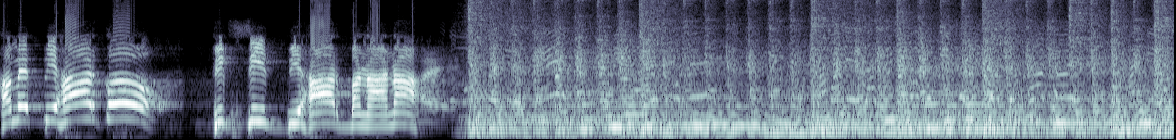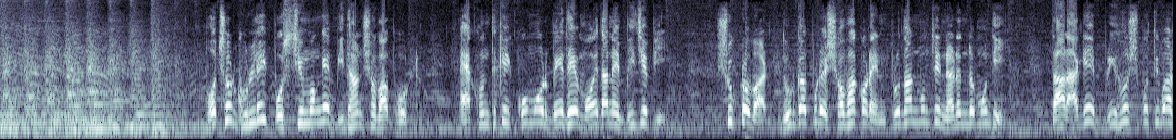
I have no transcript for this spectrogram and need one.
हमें बिहार को विकसित बिहार बनाना है বছর ঘুরলেই পশ্চিমবঙ্গে বিধানসভা ভোট এখন থেকে কোমর বেঁধে ময়দানে বিজেপি শুক্রবার দুর্গাপুরে সভা করেন প্রধানমন্ত্রী নরেন্দ্র মোদী তার আগে বৃহস্পতিবার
